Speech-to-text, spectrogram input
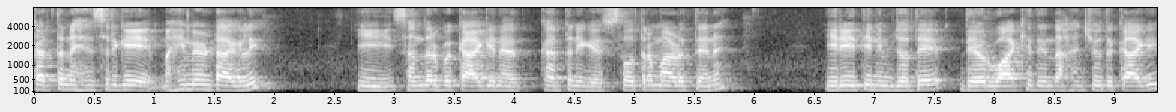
ಕರ್ತನ ಹೆಸರಿಗೆ ಮಹಿಮೆ ಉಂಟಾಗಲಿ. ಈ ಸಂದರ್ಭಕ್ಕಾಗಿ ಕರ್ತನಿಗೆ ಸ್ತೋತ್ರ ಮಾಡುತ್ತೇನೆ. ಈ ರೀತಿ ನಿಮ್ಮ ಜೊತೆ ದೇವ್ರ ವಾಕ್ಯದಿಂದ ಹಂಚುವುದಕ್ಕಾಗಿ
